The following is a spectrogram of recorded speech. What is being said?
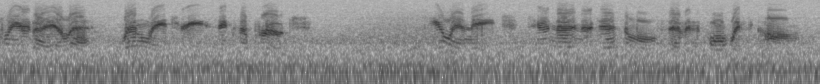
Cleared ILS, runway tree 6 approach. QNH, 29 decimal 74 Windcom.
